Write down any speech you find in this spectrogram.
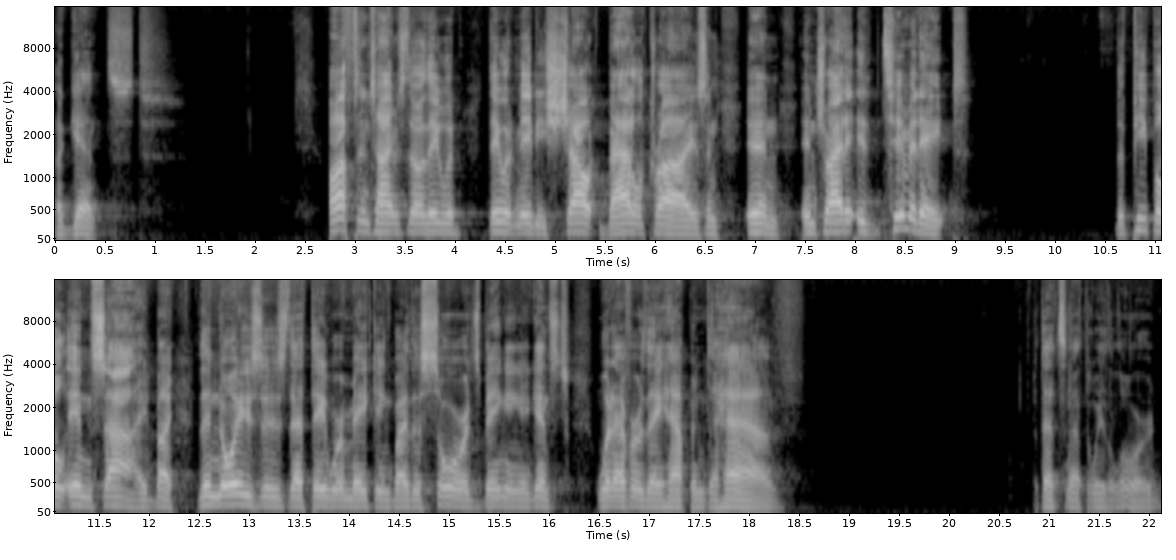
against. Oftentimes, though, they would, they would maybe shout battle cries and, and, and try to intimidate the people inside by the noises that they were making, by the swords banging against whatever they happened to have. But that's not the way of the Lord.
